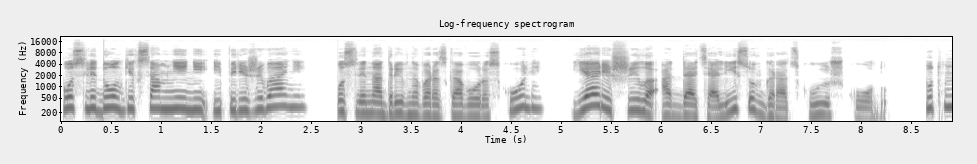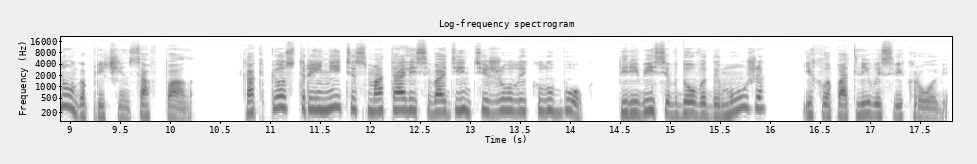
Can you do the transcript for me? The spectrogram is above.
После долгих сомнений и переживаний, после надрывного разговора с Колей, я решила отдать Алису в городскую школу. Тут много причин совпало. Как пестрые нити смотались в один тяжелый клубок, перевесив доводы мужа и хлопотливой свекрови.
